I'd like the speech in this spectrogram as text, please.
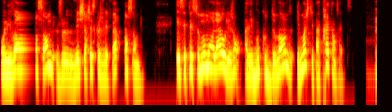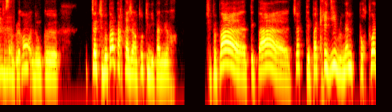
on y va ensemble, je vais chercher ce que je vais faire ensemble. Et c'était ce moment-là où les gens avaient beaucoup de demandes et moi, je n'étais pas prête, en fait. Tout mhm. simplement. Donc, euh, toi, tu ne peux pas partager un truc qui n'est pas mûr. Tu peux pas, tu n'es pas, tu pas crédible. Même pour toi,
